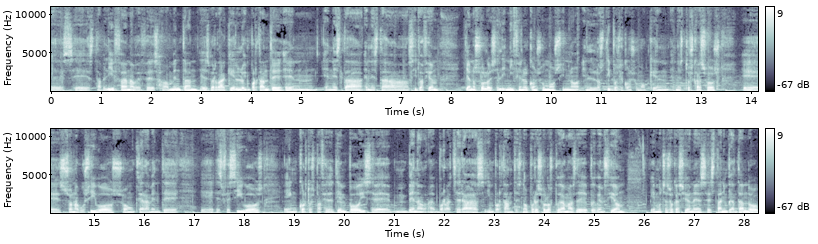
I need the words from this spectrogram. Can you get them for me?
eh, se estabilizan, a veces aumentan. Es verdad que lo importante en, esta, en esta situación ya no solo es el inicio en el consumo, sino en los tipos de consumo, que en, estos casos eh, son abusivos, son claramente eh, excesivos en corto espacio de tiempo y se ven borracheras importantes. ¿no? Por eso los programas de prevención en muchas ocasiones se están implantando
